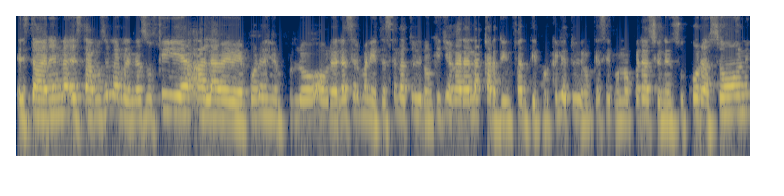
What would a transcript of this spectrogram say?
estaban en la, estábamos en la Reina Sofía, a la bebé, por ejemplo, ahora las hermanitas se la tuvieron que llegar a la cardio infantil porque le tuvieron que hacer una operación en su corazón.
